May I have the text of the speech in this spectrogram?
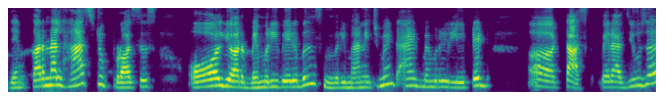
Then kernel has to process all your memory variables, memory management and memory related uh, task. Whereas user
